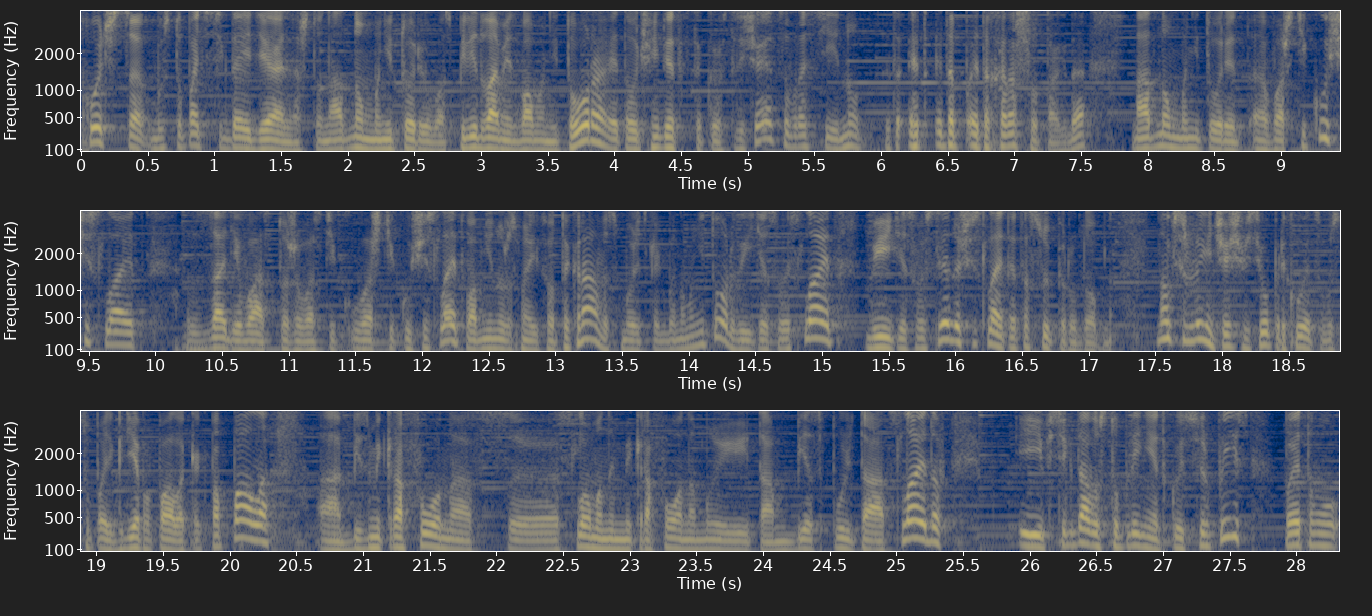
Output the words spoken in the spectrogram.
хочется выступать всегда идеально, что на одном мониторе у вас, перед вами два монитора, это очень редко такое встречается в России, но это, это, это, это хорошо так, да? На одном мониторе э, ваш текущий слайд, сзади вас тоже ваш, ваш текущий слайд, вам не нужно смотреть вот экран, вы смотрите как бы на монитор, видите свой слайд, видите свой следующий слайд, это супер удобно. Но, к сожалению, чаще всего приходится приходится выступать где попало, как попало, а, без микрофона, с э, сломанным микрофоном и там без пульта от слайдов. И всегда выступление такой сюрприз, поэтому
